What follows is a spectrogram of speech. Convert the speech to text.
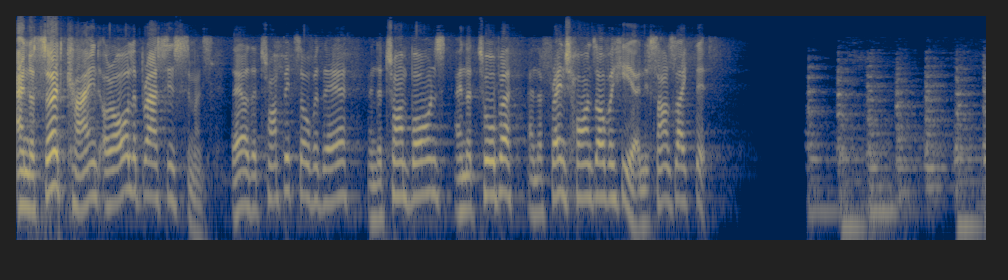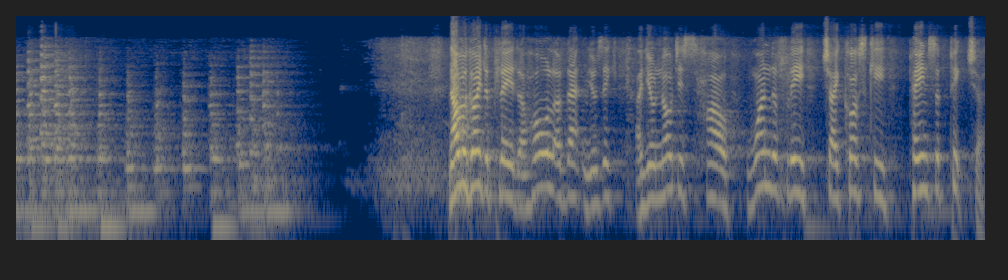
And the third kind are all the brass instruments. There are the trumpets over there, and the trombones, and the tuba, and the French horns over here. And it sounds like this. Now we're going to play the whole of that music, and you'll notice how wonderfully Tchaikovsky paints a picture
